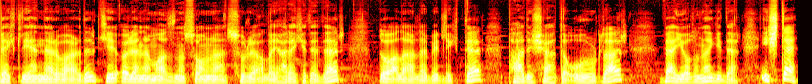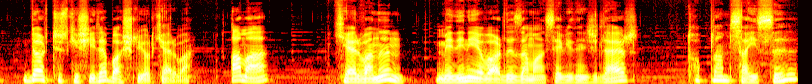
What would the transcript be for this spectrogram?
bekleyenler vardır ki öğle namazına sonra sure alayı hareket eder. Dualarla birlikte padişah da uğurlar ve yoluna gider. İşte 400 kişiyle başlıyor kervan. Ama kervanın Medine'ye vardığı zaman sevgili toplam sayısı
